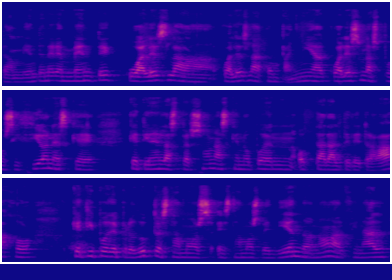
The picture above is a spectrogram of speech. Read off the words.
también tener en mente cuál es la, cuál es la compañía, cuáles son las posiciones que, que tienen las personas que no pueden optar al teletrabajo, qué tipo de producto estamos, estamos vendiendo, ¿no? Al final,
